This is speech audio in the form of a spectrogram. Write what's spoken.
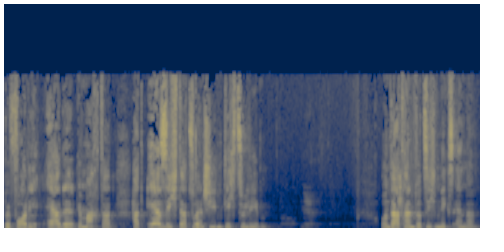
bevor die Erde gemacht hat, hat er sich dazu entschieden, dich zu lieben. Und daran wird sich nichts ändern.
